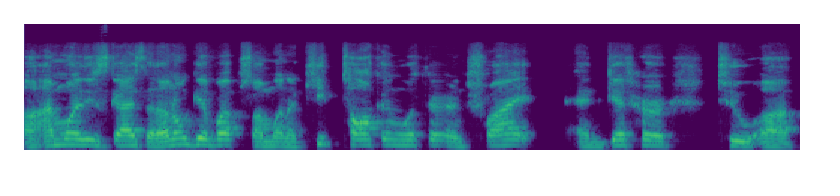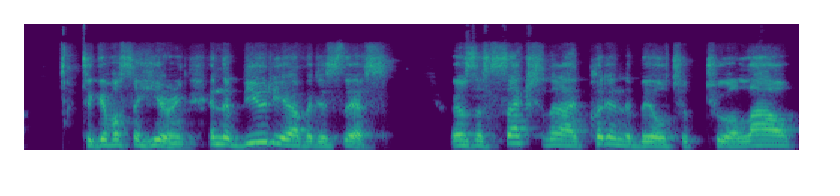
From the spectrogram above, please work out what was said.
Uh, I'm one of these guys that I don't give up, so I'm going to keep talking with her and try and get her to uh, to give us a hearing. And the beauty of it is this: there's a section that I put in the bill to to allow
